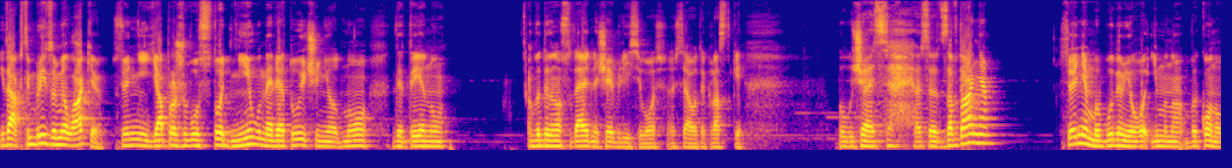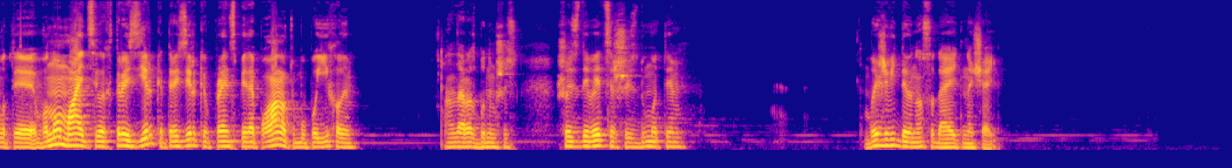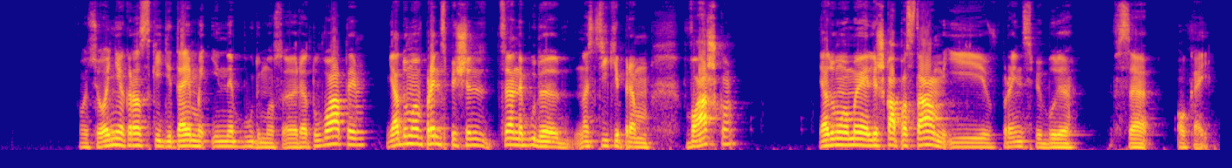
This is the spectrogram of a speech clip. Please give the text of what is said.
І так, всім привіт, з вами Лакі. Сьогодні я проживу 100 днів, не рятуючи ні одну дитину в 99 ночей в лісі. Ось, ось от якраз таки. Получається, ось це завдання. Сьогодні ми будемо його іменно виконувати. Воно має цілих три зірки. Три зірки, в принципі, непогано, тому поїхали. А зараз будемо щось, щось дивитися, щось думати. Виживіть 99 ночей. От сьогодні якраз таки дітей ми і не будемо рятувати. Я думаю, в принципі, що це не буде настільки прям важко. Я думаю, ми ліжка поставимо і, в принципі, буде все окей.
